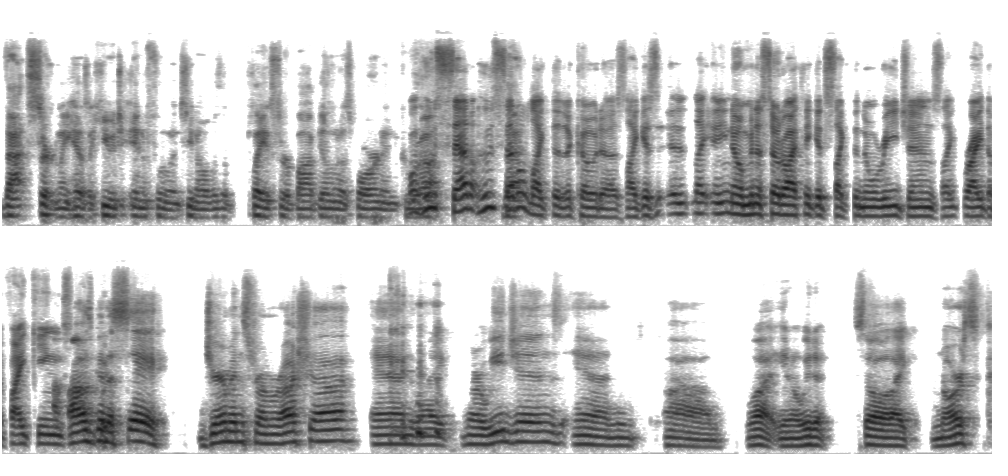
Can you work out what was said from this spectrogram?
that certainly has a huge influence. You know, it was a place where Bob Dylan was born and grew Well, who up. settled? Who settled like the Dakotas? Like, is it, like you know Minnesota? I think it's like the Norwegians, like right, the Vikings. I was gonna say Germans from Russia and like Norwegians and um what you know we don't so like Norsk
